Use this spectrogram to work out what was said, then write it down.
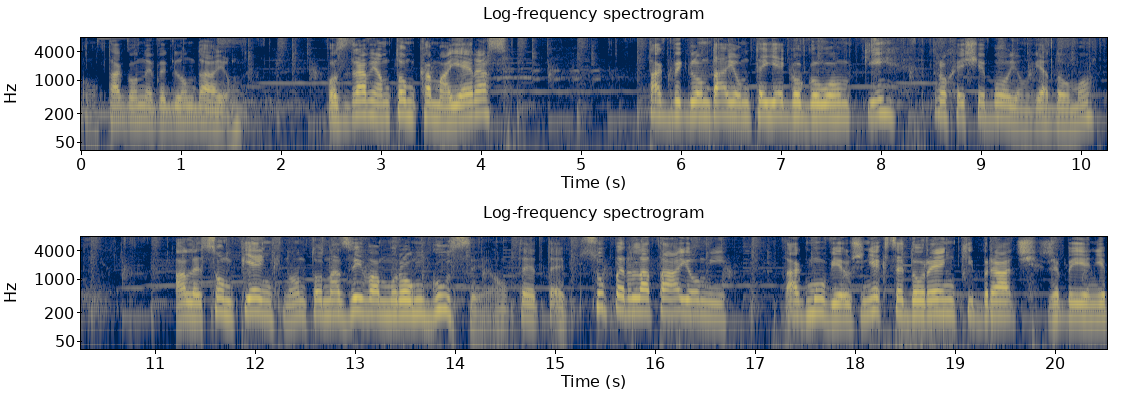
O, tak one wyglądają. Pozdrawiam Tomka Majeras. Tak wyglądają te jego gołąbki. Trochę się boją, wiadomo ale są piękne. On to nazywa mrągusy. O, te, te super latają i tak mówię, już nie chcę do ręki brać, żeby je nie.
